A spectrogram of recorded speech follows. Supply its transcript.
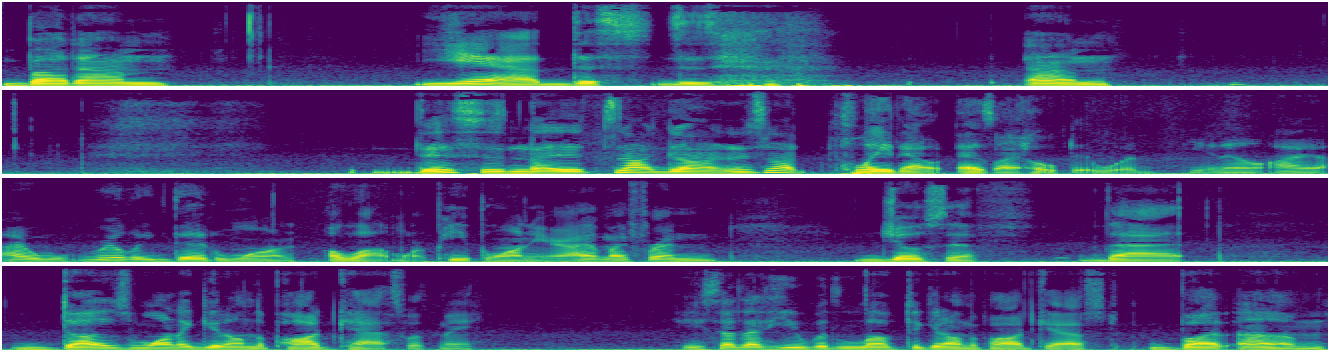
But, um, yeah, this, this um, this is not it's not gone it's not played out as I hoped it would you know I I really did want a lot more people on here I have my friend Joseph that does want to get on the podcast with me he said that he would love to get on the podcast but um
